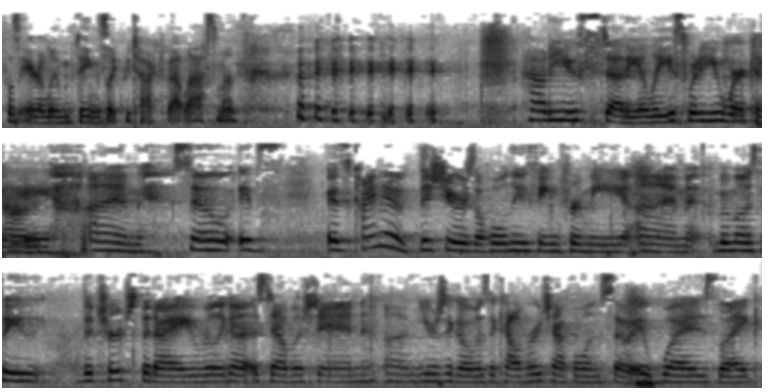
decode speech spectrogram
Those heirloom things like we talked about last month. How do you study, Elise? What are you working Okay. Um, so it's it's kind of this year is a whole new thing for me, um, but mostly the church that I really got established in um, years ago was the Calvary Chapel, and so it was like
